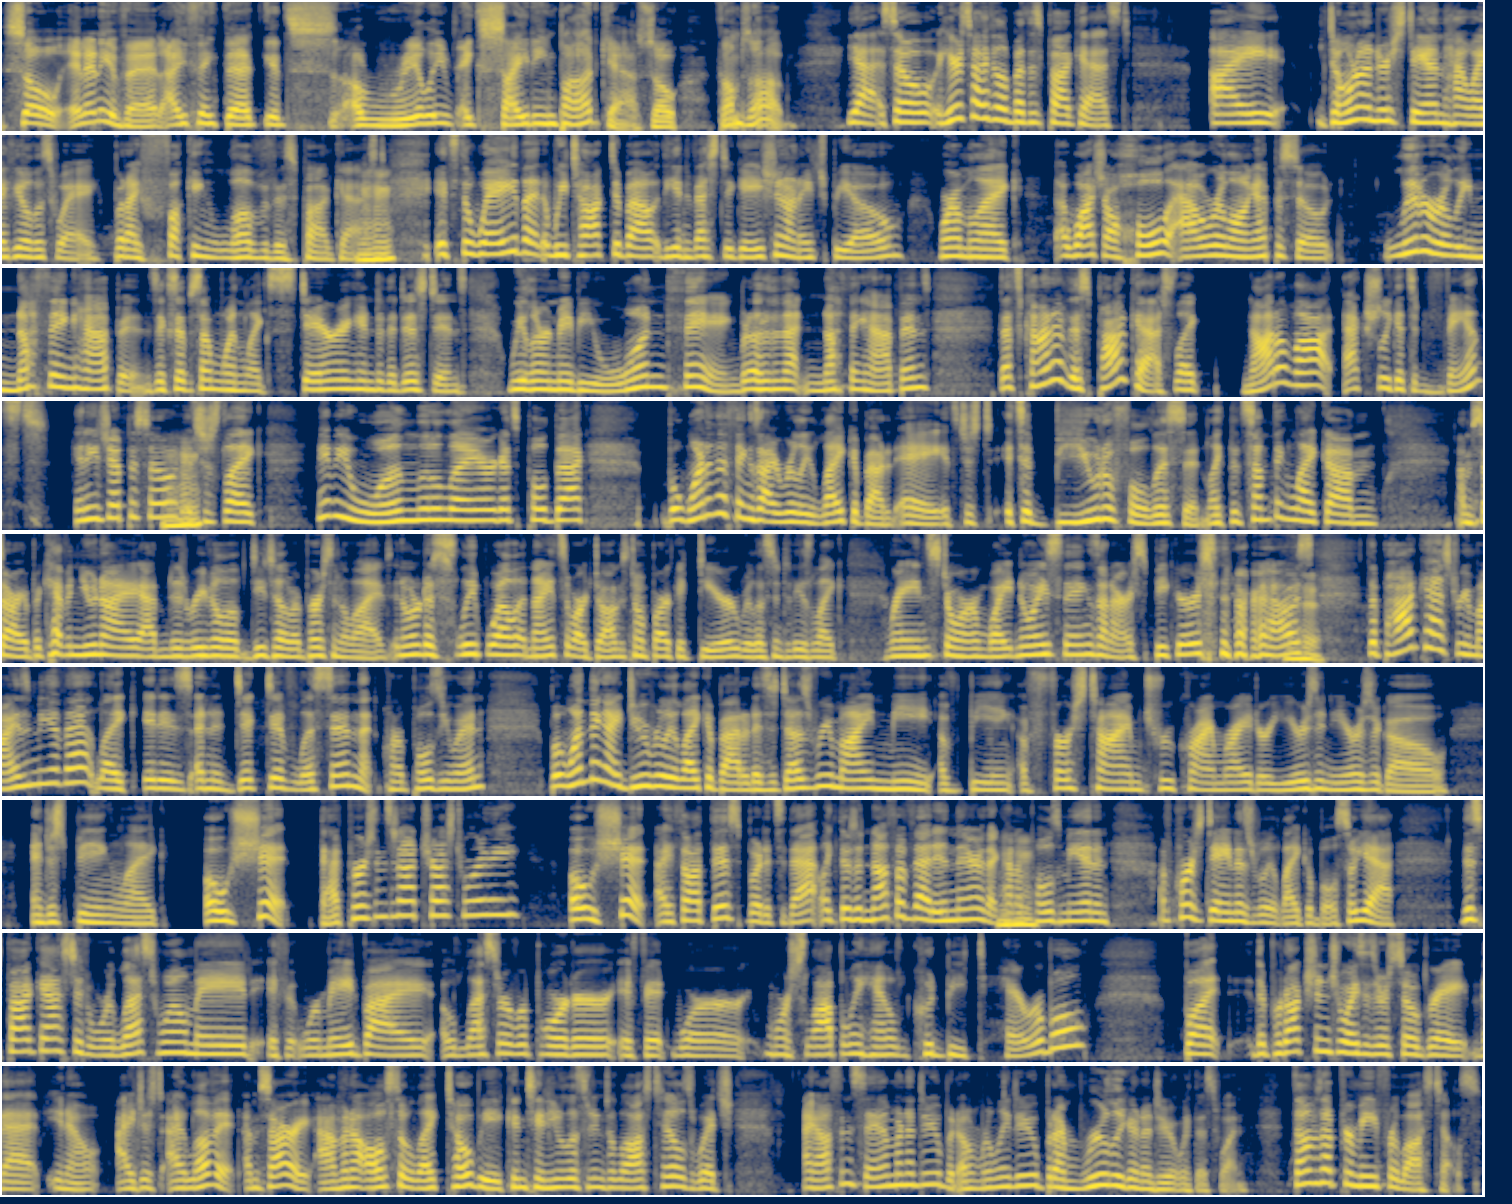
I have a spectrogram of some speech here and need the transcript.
So, in any event, I think that it's a really exciting podcast. So, thumbs up. Yeah. So here's how I feel about this podcast. I don't understand how I feel this way, but I fucking love this podcast. Mm-hmm. It's the way that we talked about the investigation on HBO, where I'm like, I watch a whole hour long episode. Literally nothing happens except someone like staring into the distance. We learn maybe one thing, but other than that, nothing happens. That's kind of this podcast. Like, not a lot actually gets advanced in each episode. It's just like maybe one little layer gets pulled back. But one of the things I really like about it, A, it's just it's a beautiful listen. Like it's something like um I'm sorry, but Kevin, you and I, I'm to reveal a detail of our personal lives. In order to sleep well at night so our dogs don't bark at deer, we listen to these like rainstorm white noise things on our speakers in our house. the podcast reminds me of that. Like it is an addictive listen that kind of pulls you in. But one thing I do really like about it is it does remind me of being a first time true crime writer years and years ago and just being like, oh shit, that person's not trustworthy. Oh shit, I thought this, but it's that. Like there's enough of that in there that kind of mm-hmm. pulls me in. And of course, Dana's really likable. So yeah, this podcast, if it were less well made, if it were made by a lesser reporter, if it were more sloppily handled, could be terrible. But the production choices are so great that, you know, I just, I love it. I'm sorry. I'm going to also, like Toby, continue listening to Lost Hills, which I often say I'm going to do, but don't really do. But I'm really going to do it with this one. Thumbs up for me for Lost Hills.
